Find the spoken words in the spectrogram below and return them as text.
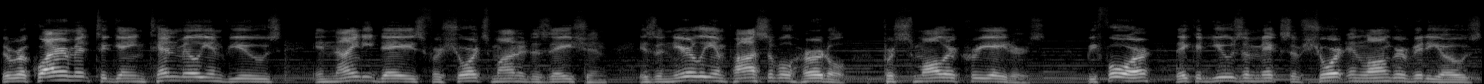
The requirement to gain 10 million views in 90 days for shorts monetization is a nearly impossible hurdle for smaller creators. Before, they could use a mix of short and longer videos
